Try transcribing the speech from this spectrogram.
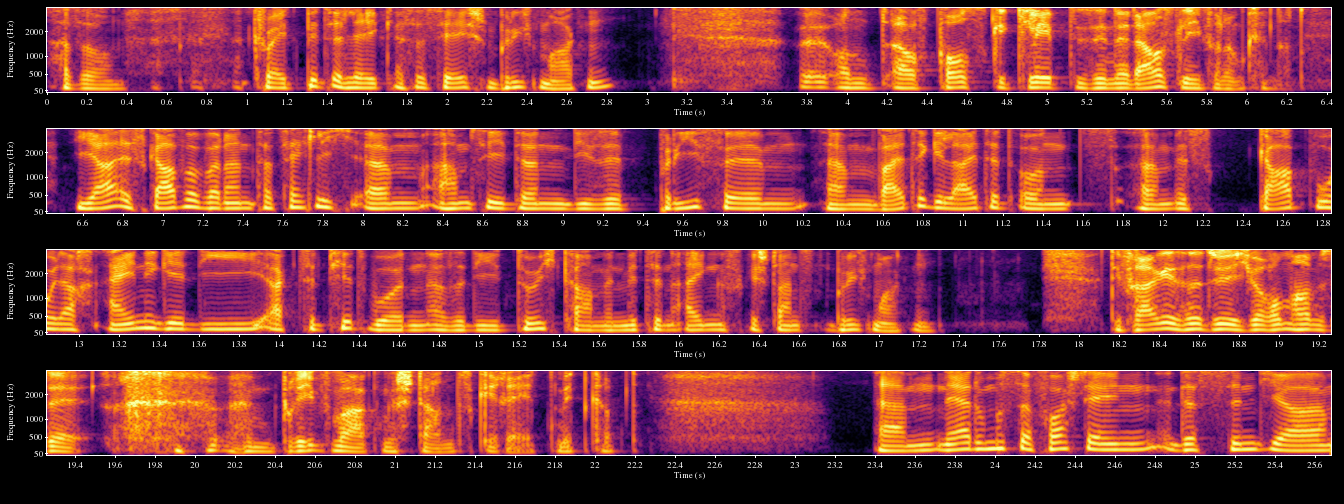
Also Great Bitter Lake Association Briefmarken. Äh, und auf Post geklebt, die sie nicht ausliefern können. Ja, es gab aber dann tatsächlich, ähm, haben sie dann diese Briefe ähm, weitergeleitet und ähm, es gab wohl auch einige, die akzeptiert wurden, also die durchkamen mit den eigens gestanzten Briefmarken. Die Frage ist natürlich, warum haben sie ein Briefmarkenstandsgerät mitgehabt? Ähm, naja, du musst dir vorstellen, das sind ja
